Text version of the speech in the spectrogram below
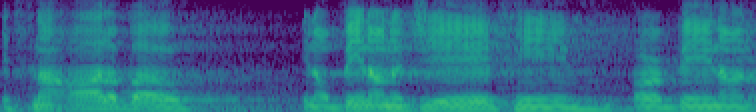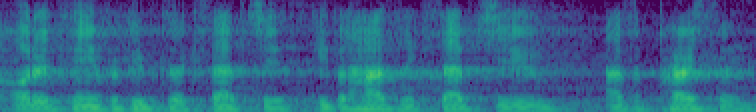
it's not all about you know, being on a GAA team or being on other team for people to accept you. People has to accept you as a person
